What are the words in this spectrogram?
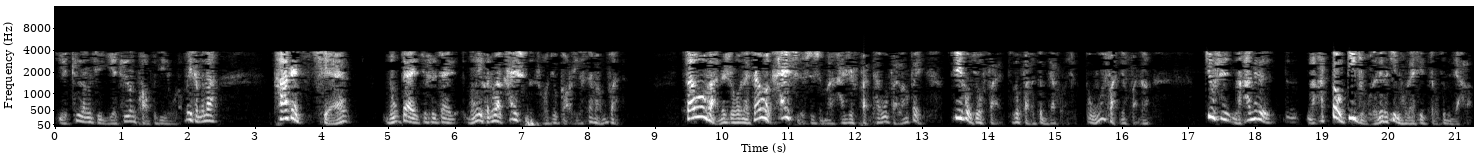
也只能去，也只能跑步进入了。为什么呢？他在前农在就是在农业合作化开始的时候就搞了一个三反五反。三五反的时候呢，三五反开始是什么？还是反贪污反浪费，最后就反就反到资本家手里去了。五反就反到。就是拿那个拿斗地主的那个劲头来去整资本家了，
